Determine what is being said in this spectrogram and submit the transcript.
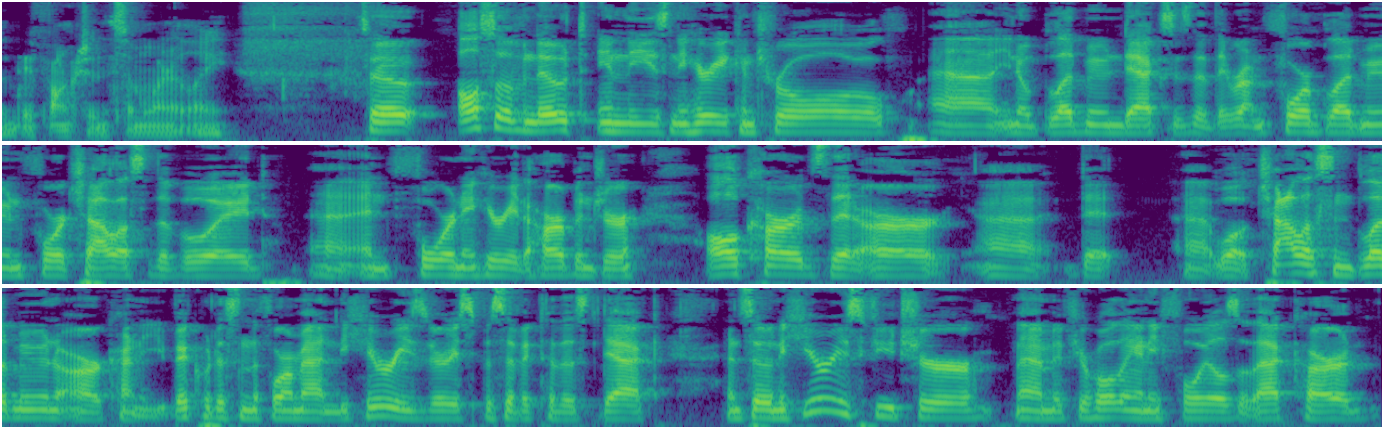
they function similarly. So, also of note in these Nahiri control, uh, you know, Blood Moon decks is that they run four Blood Moon, four Chalice of the Void, uh, and four Nahiri the Harbinger. All cards that are uh, that uh, well, Chalice and Blood Moon are kind of ubiquitous in the format. And Nahiri is very specific to this deck. And so Nahiri's future, um, if you're holding any foils of that card,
